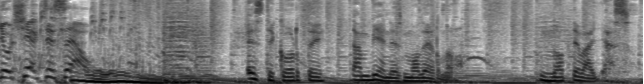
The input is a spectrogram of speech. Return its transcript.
Yo, check this out. Este corte también es moderno. No te vayas.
